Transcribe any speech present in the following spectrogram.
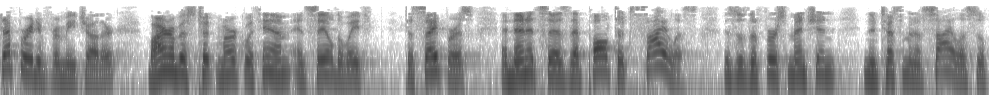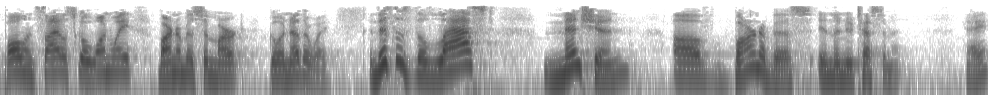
separated from each other. Barnabas took Mark with him and sailed away to Cyprus. And then it says that Paul took Silas. This is the first mention in the New Testament of Silas. So Paul and Silas go one way, Barnabas and Mark go another way. And this is the last mention of Barnabas in the New Testament. Okay?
